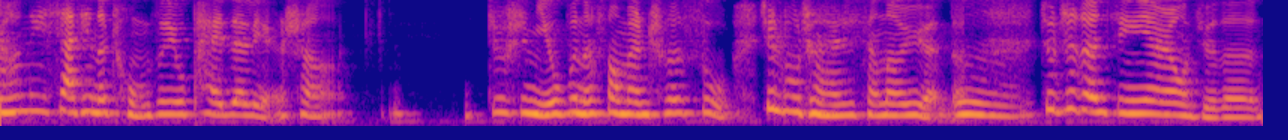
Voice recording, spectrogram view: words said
然后那夏天的虫子又拍在脸上，就是你又不能放慢车速，这路程还是相当远的。嗯，就这段经验让我觉得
